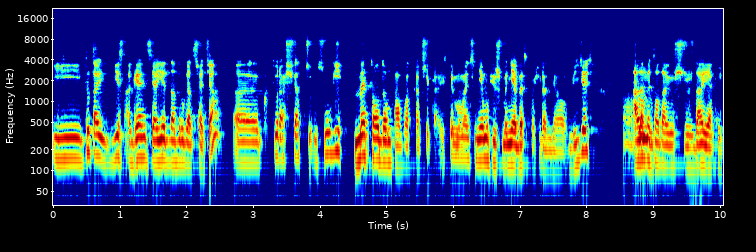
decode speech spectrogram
i tutaj jest agencja jedna, druga, trzecia, e, która świadczy usługi metodą Pawła Tkaczyka i w tym momencie nie musisz mnie bezpośrednio widzieć, ale metoda już, już daje jakąś,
